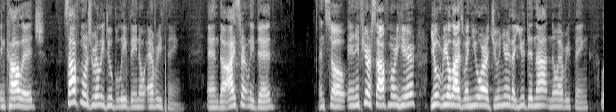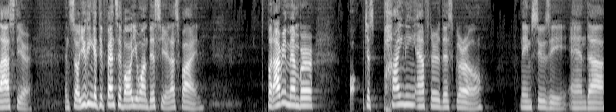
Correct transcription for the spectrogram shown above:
in college sophomores really do believe they know everything. And uh, I certainly did. And so, and if you're a sophomore here, you'll realize when you are a junior that you did not know everything last year. And so you can get defensive all you want this year, that's fine. But I remember uh, just pining after this girl named Susie. And uh,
